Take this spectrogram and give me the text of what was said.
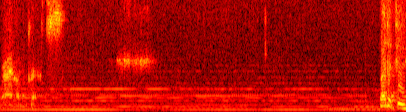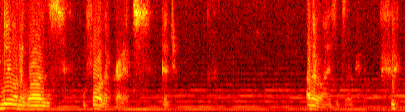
right on the credits. But if you knew what it was before the credits, good job. Otherwise, it's okay.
